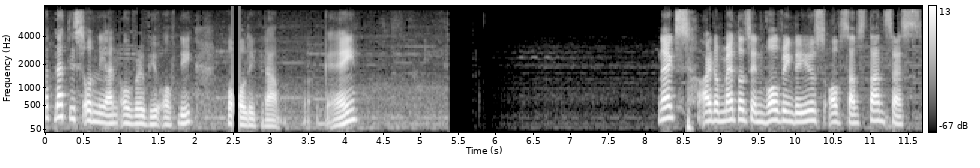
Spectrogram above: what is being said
But that is only an overview of the polygraph. Okay. Next are the methods involving the use of substances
